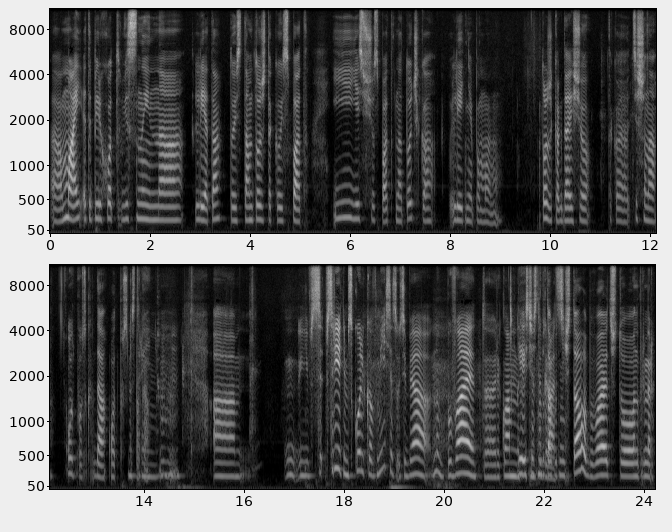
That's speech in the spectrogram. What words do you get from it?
А, Май это переход весны на лето, то есть там тоже такой спад. И есть еще спад на точка летняя, по-моему. Тоже когда еще такая тишина. Отпуск. Да, отпуск. Настроение. Мгм. Мгм. А, и в, среднем сколько в месяц у тебя ну, бывает э, рекламных Я, если честно, вот так вот не считала. Бывает, что, например,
